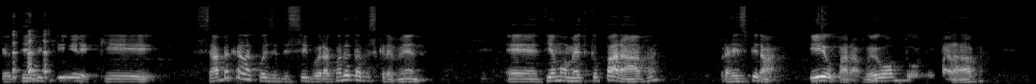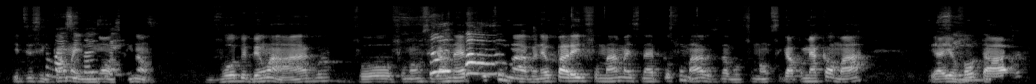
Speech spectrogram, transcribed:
Eu tive que, que. Sabe aquela coisa de segurar? Quando eu estava escrevendo, é, tinha um momento que eu parava para respirar. Eu parava, eu, autor, eu parava e dizia assim: calma aí, nossa, não. Vou beber uma água, vou fumar um cigarro. Na época eu fumava, né? Eu parei de fumar, mas na época eu fumava. Não, vou fumar um cigarro para me acalmar. E aí Sim. eu voltava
